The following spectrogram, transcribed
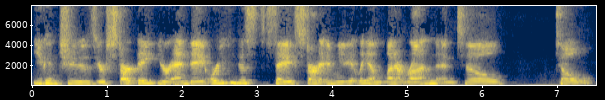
you can choose your start date, your end date, or you can just say start it immediately and let it run until till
